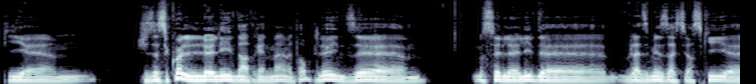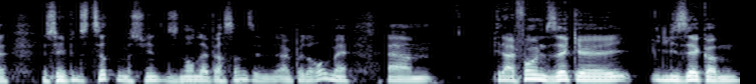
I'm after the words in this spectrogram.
Puis euh, je disais, c'est quoi le livre d'entraînement, mettons? Puis là, il me disait, euh, moi, c'est le livre de Vladimir Zastirski. je me souviens plus du titre, je me souviens du nom de la personne, c'est un peu drôle, mais. puis dans le fond, il me disait qu'il lisait comme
